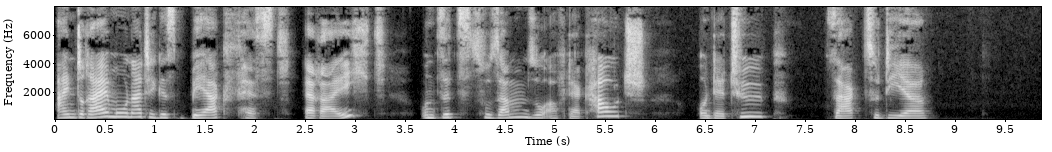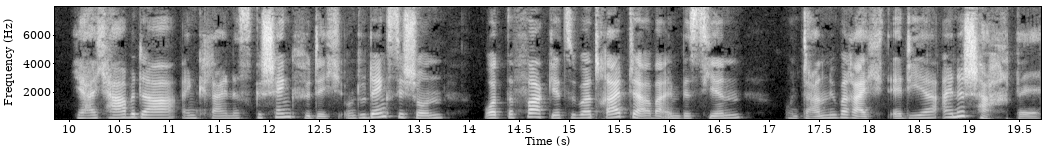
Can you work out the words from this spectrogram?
ein dreimonatiges Bergfest erreicht und sitzt zusammen so auf der Couch und der Typ sagt zu dir, ja, ich habe da ein kleines Geschenk für dich. Und du denkst dir schon, what the fuck, jetzt übertreibt er aber ein bisschen. Und dann überreicht er dir eine Schachtel.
